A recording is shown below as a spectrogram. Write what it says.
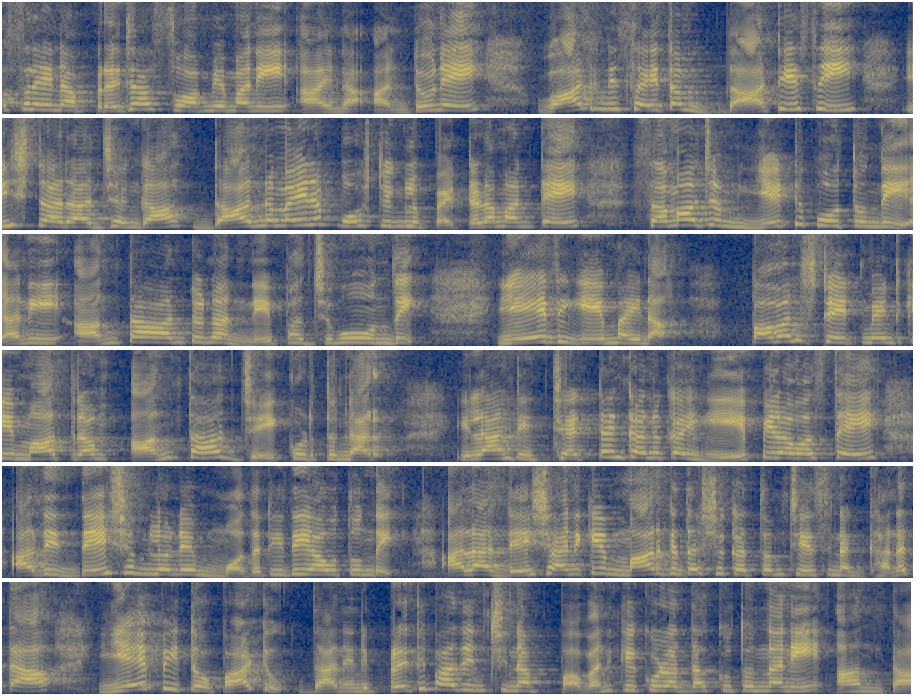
అసలైన ప్రజాస్వామ్యమని ఆయన అంటూనే వాటిని సైతం దాటేసి ఇష్టారాజ్యంగా దారుణమైన పోస్టింగ్లు పెట్టడం అంటే సమాజం ఎట్టుపోతుంది అని అంతా అంటున్న నేపథ్యము ఉంది. ఏది ఏమైనా పవన్ స్టేట్మెంట్కి మాత్రం అంతా జై కొడుతున్నారు. ఇలాంటి చట్టం కనుక ఏపీలో వస్తే అది దేశంలోనే మొదటిది అవుతుంది. అలా దేశానికి మార్గదర్శకత్వం చేసిన ఘనత ఏపీతో పాటు దానిని ప్రతిపాదించిన పవన్కి కూడా దక్కుతుందని అంతా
